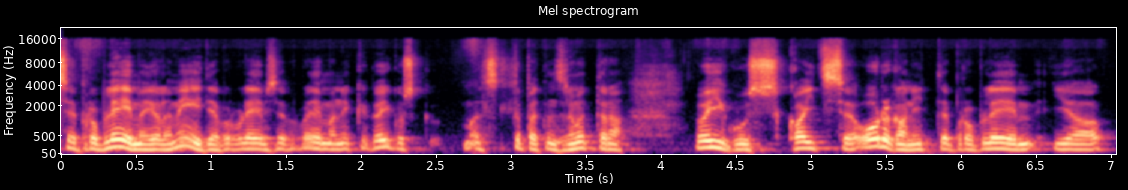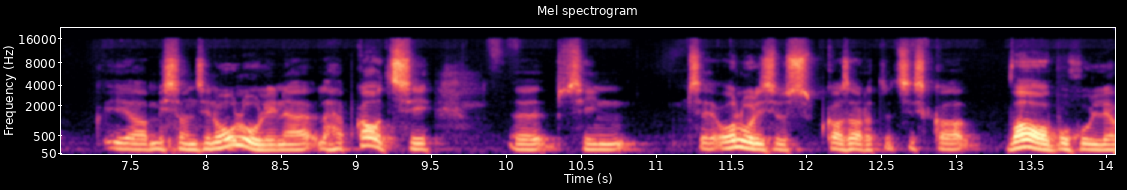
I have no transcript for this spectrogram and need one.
see probleem ei ole meedia probleem, see probleem on ikkagi õigus, ma lihtsalt lõpetan selle mõtte ära, õiguskaitseorganite probleem ja, ja mis on siin oluline, läheb kaotsi. Siin see olulisus, kaasa arvatud siis ka Vao puhul ja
